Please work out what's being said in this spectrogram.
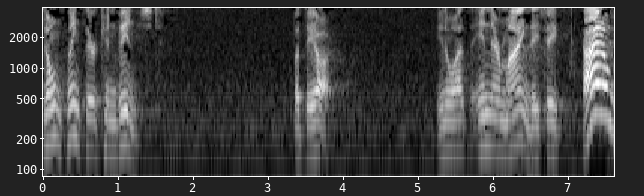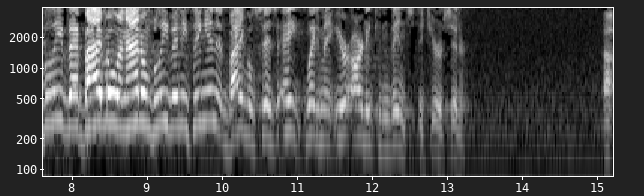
don't think they're convinced, but they are. You know what? In their mind, they say, I don't believe that Bible and I don't believe anything in it. The Bible says, hey, wait a minute, you're already convinced that you're a sinner. Uh,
